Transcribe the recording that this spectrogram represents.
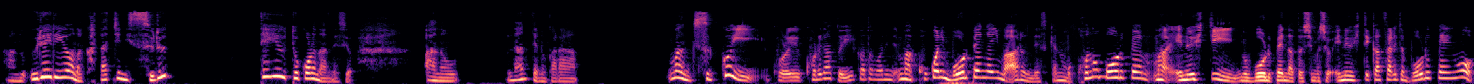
あの、売れるような形にするっていうところなんですよ。あの、なんていうのかな。まあ、すっごい、これ、これだと言い方が悪い。まあ、ここにボールペンが今あるんですけども、このボールペン、まあ、NFT のボールペンだとしましょう。NFT 化されたボールペンを、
